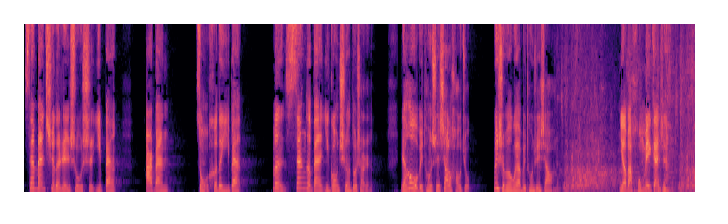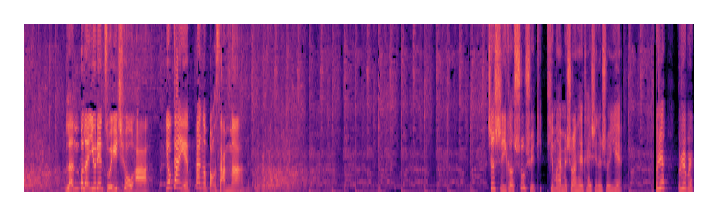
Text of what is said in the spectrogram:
三班去的人数是一班、二班总和的一半。问三个班一共去了多少人？然后我被同学笑了好久。为什么我要被同学笑啊？你要把红梅干上，能不能有点追求啊？要干也办个榜三嘛。这是一个数学题，题目还没说完，他就开心的说耶。不是不是不是，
